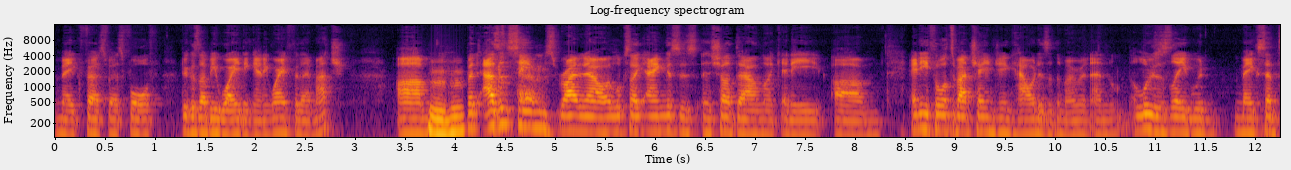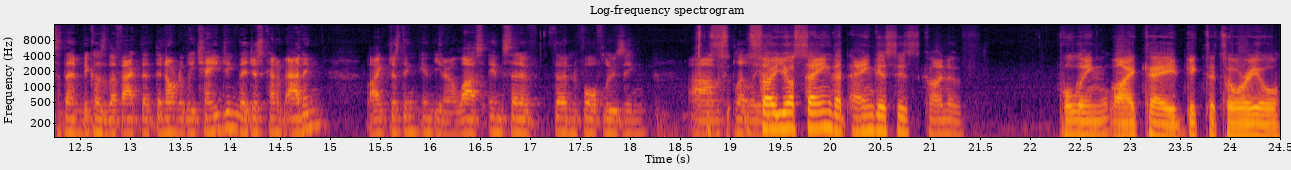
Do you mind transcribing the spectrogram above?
make first verse fourth because they'll be waiting anyway for their match. Um, Mhm. But as it seems right now, it looks like Angus has, has shut down like any um, any thoughts about changing how it is at the moment. And losers league would make sense to them because of the fact that they're not really changing; they're just kind of adding, like just in, in you know last instead of third and fourth losing um, completely. So you're saying that Angus is kind of pulling like a dictatorial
